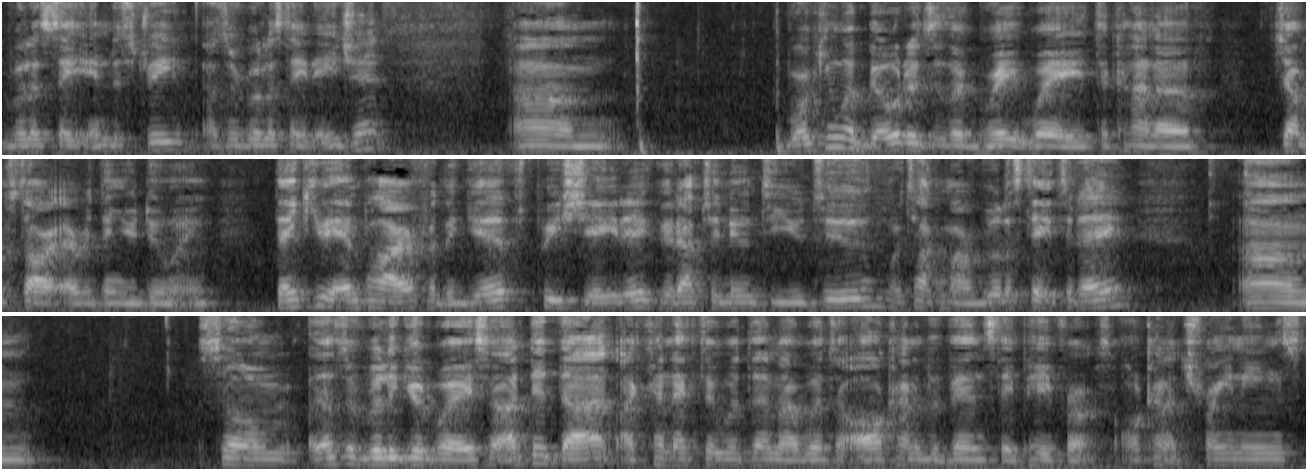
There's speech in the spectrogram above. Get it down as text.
real estate industry as a real estate agent um, working with builders is a great way to kind of jumpstart everything you're doing. Thank you empire for the gift. Appreciate it. Good afternoon to you too. We're talking about real estate today. Um, so that's a really good way. So i did that. I connected with them. I went to all kind of events. They paid for all kind of trainings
